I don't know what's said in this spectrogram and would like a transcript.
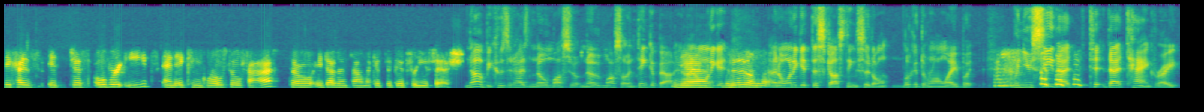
because it just overeats and it can grow so fast. So it doesn't sound like it's a good for you fish. No, because it has no muscle, no muscle. And think about it. I Yeah. don't want to get I don't want to get disgusting, so don't look at the wrong way. But when you see that t- that tank, right?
